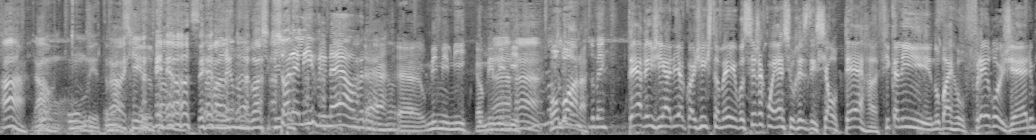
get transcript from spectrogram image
Ah, não, um, um litro. Não, aqui, eu tava, tava lendo um negócio aqui. Chora é livre, né, Álvaro? É, é, o mimimi, é o mimimi. Ah, Vambora. Tudo bem, tudo bem. Terra Engenharia com a gente também. Você já conhece o Residencial Terra? Fica ali no bairro Frei Rogério,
